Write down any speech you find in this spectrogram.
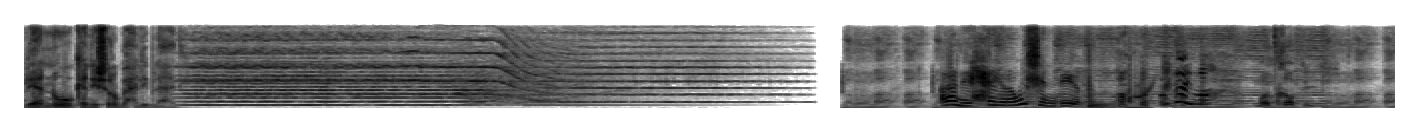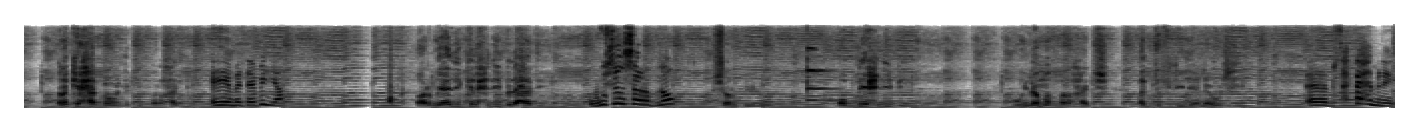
لأنه كان يشرب حليب العادي راني حيرة وش ندير؟ صايمة ما تخافيش. راكي حابة ولدك يفرحك؟ إيه مدابية بيا؟ أرمي عليك الحليب العادي. وش نشرب له؟ شربي له. طبي حليبي. وإلا ما فرحكش الدفليلي على وجهي. أه بصح فهمني.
